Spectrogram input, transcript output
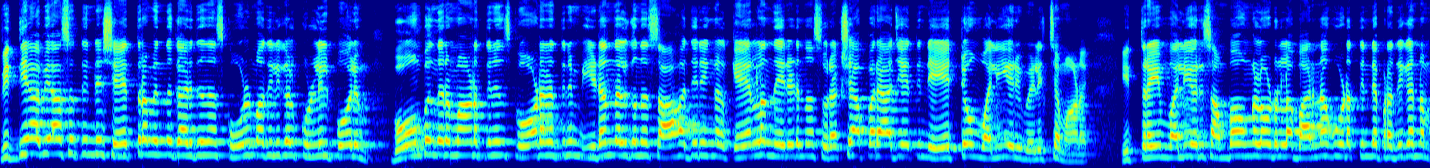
വിദ്യാഭ്യാസത്തിന്റെ ക്ഷേത്രം എന്ന് കരുതുന്ന സ്കൂൾ മതിലുകൾക്കുള്ളിൽ പോലും ബോംബ് നിർമ്മാണത്തിനും സ്ഫോടനത്തിനും ഇടം നൽകുന്ന സാഹചര്യങ്ങൾ കേരളം നേരിടുന്ന സുരക്ഷാ പരാജയത്തിന്റെ ഏറ്റവും വലിയൊരു വെളിച്ചമാണ്. ഇത്രയും വലിയൊരു സംഭവങ്ങളോടുള്ള ഭരണകൂടത്തിന്റെ പ്രതികരണം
